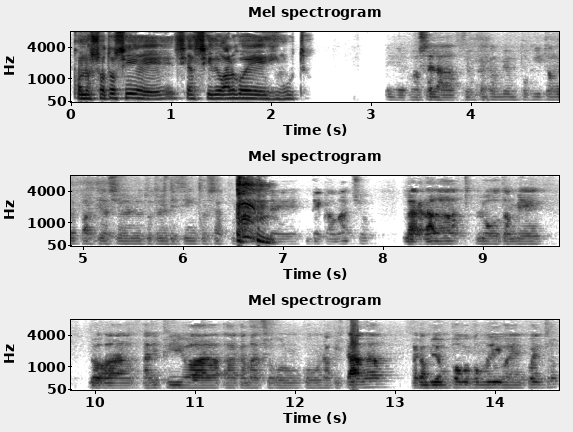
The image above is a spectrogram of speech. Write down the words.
con nosotros sí, eh, ha sido algo es injusto. Eh, José, la acción que cambió un poquito de partido ha sido en el minuto 35, esa expulsión de, de, Camacho. La grada luego también lo ha, ha despedido a, Camacho con, una pitada, ha cambiado un poco, como digo, el encuentro.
